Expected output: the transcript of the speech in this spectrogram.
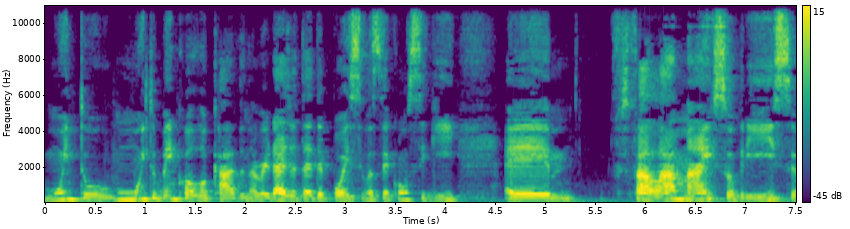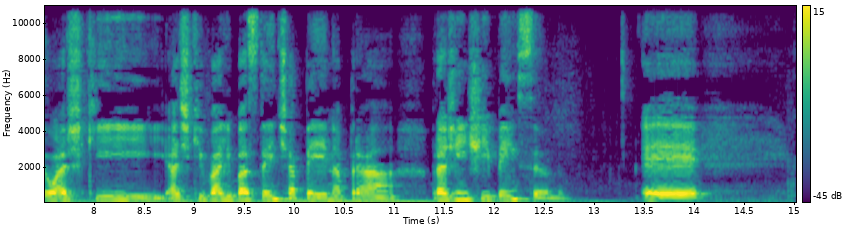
muito, muito bem colocado. Na verdade, até depois, se você conseguir é, falar mais sobre isso, eu acho que acho que vale bastante a pena para a gente ir pensando. É,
